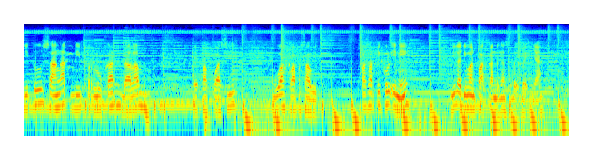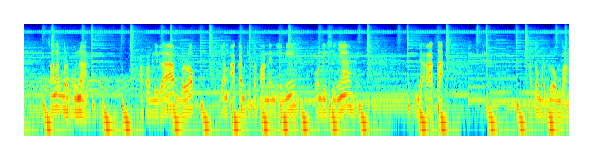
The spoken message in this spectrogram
itu sangat diperlukan dalam evakuasi buah kelapa sawit. Pasar pikul ini bila dimanfaatkan dengan sebaik-baiknya sangat berguna apabila blok yang akan kita panen ini kondisinya tidak rata atau bergelombang.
